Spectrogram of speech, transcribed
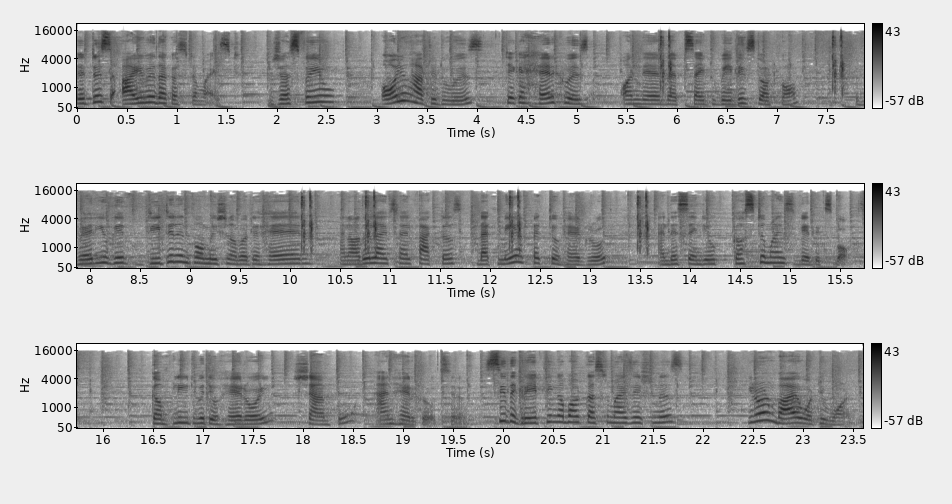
It is Ayurveda customized. Just for you, all you have to do is take a hair quiz on their website Vedix.com, where you get detailed information about your hair and other lifestyle factors that may affect your hair growth and they send you a customized Vedix box complete with your hair oil, shampoo and hair growth serum. See the great thing about customization is you don't buy what you want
